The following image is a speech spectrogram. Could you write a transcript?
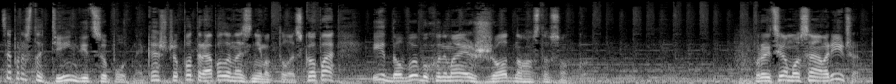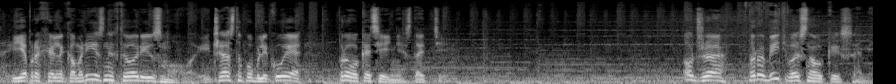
це просто тінь від супутника, що потрапила на знімок телескопа і до вибуху не має жодного стосунку. При цьому сам Річард є прихильником різних теорій змови і часто публікує провокаційні статті. Отже, робіть висновки самі.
